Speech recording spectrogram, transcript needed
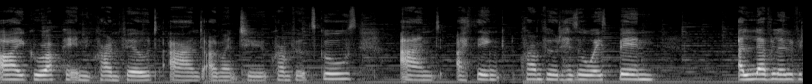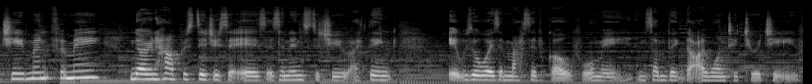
I grew up in Cranfield and I went to Cranfield schools and I think Cranfield has always been a level of achievement for me. Knowing how prestigious it is as an institute, I think it was always a massive goal for me and something that I wanted to achieve.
